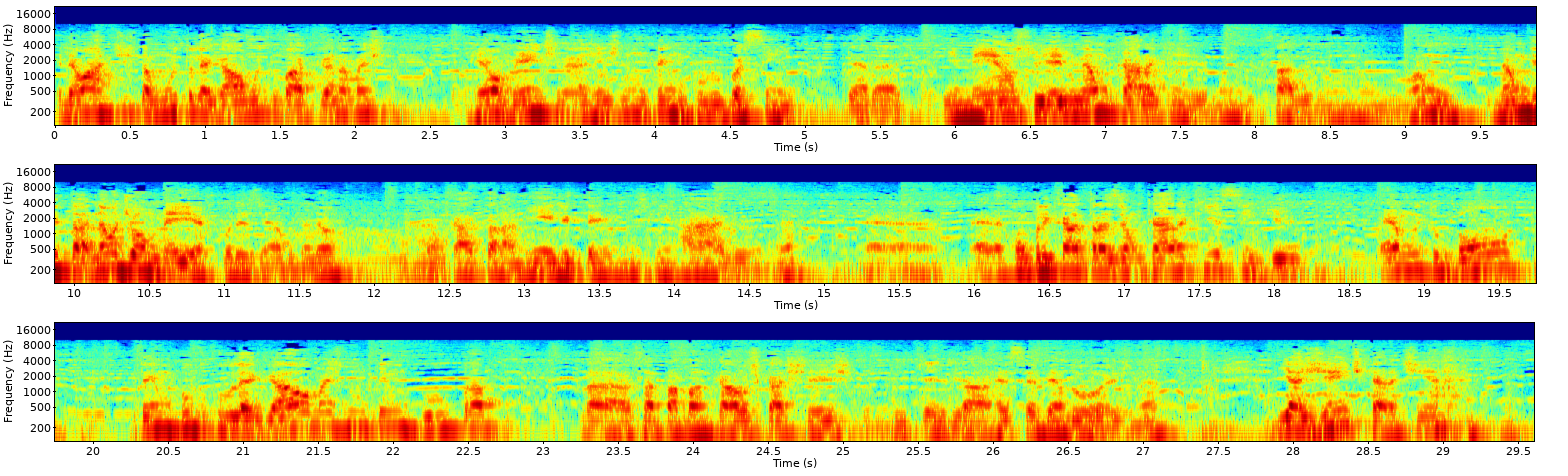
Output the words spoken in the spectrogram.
ele é um artista muito legal, muito bacana, mas realmente, né, a gente não tem um público assim Verdade. imenso e ele não é um cara que, não, sabe, não, não, é um, não é um guitar, não é um John Mayer, por exemplo, entendeu? Uhum. É um cara que tá na mídia, que tem música em rádio, né? É, é complicado trazer um cara que, assim, que ele é muito bom, tem um público legal, mas não tem um público para pra, sabe, pra bancar os cachês que ele tá recebendo hoje, né? E a gente, cara, tinha.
